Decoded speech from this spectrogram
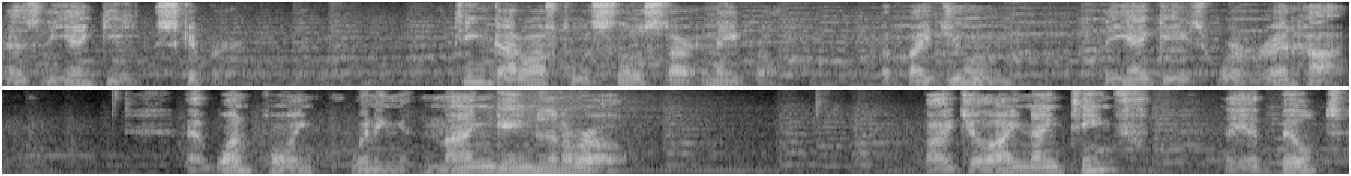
as the Yankee skipper. The team got off to a slow start in April, but by June the Yankees were red hot, at one point winning nine games in a row. By July 19th, they had built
